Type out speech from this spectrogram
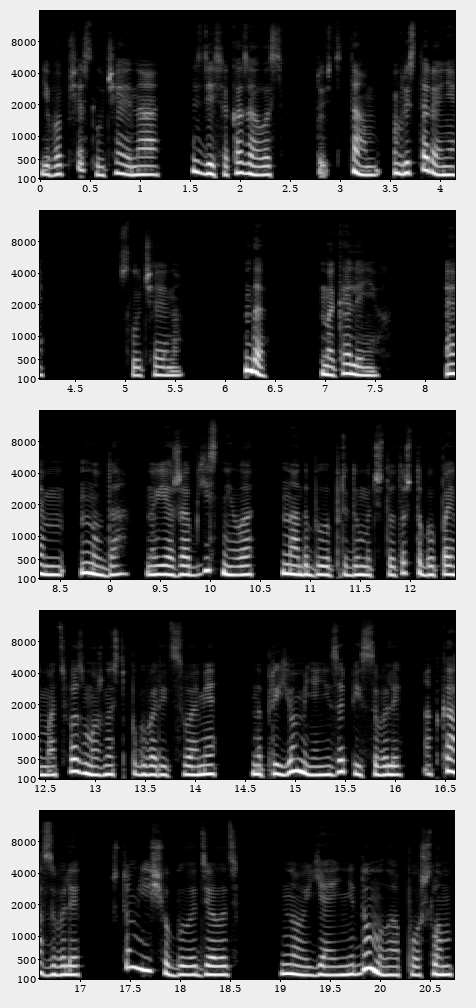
Я вообще случайно здесь оказалась. То есть там, в ресторане. Случайно. Да, на коленях. Эм, ну да, но я же объяснила. Надо было придумать что-то, чтобы поймать возможность поговорить с вами. На прием меня не записывали, отказывали. Что мне еще было делать? Но я и не думала о пошлом.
